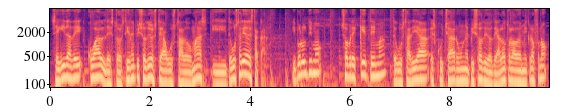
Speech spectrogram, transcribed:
seguida de cuál de estos 100 episodios te ha gustado más y te gustaría destacar. Y por último, sobre qué tema te gustaría escuchar un episodio de al otro lado del micrófono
